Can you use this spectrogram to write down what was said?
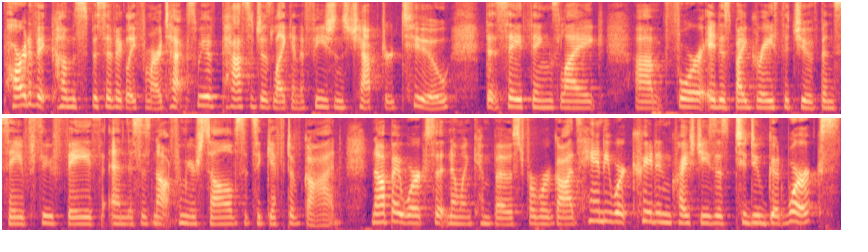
part of it comes specifically from our text. We have passages like in Ephesians chapter 2 that say things like, um, For it is by grace that you have been saved through faith, and this is not from yourselves, it's a gift of God, not by works so that no one can boast, for we're God's handiwork created in Christ Jesus to do good works.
